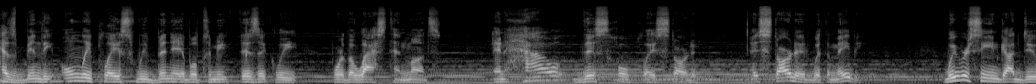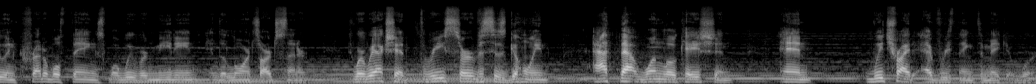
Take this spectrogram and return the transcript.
has been the only place we've been able to meet physically for the last 10 months, and how this whole place started. It started with a maybe. We were seeing God do incredible things while we were meeting in the Lawrence Arts Center, to where we actually had three services going at that one location, and we tried everything to make it work.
